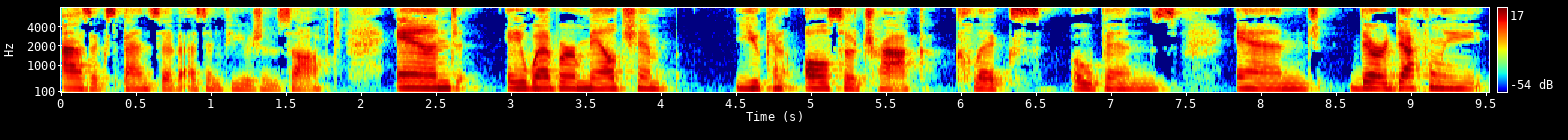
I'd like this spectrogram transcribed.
as expensive as Infusionsoft. And Aweber, MailChimp, you can also track clicks, opens, and there are definitely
